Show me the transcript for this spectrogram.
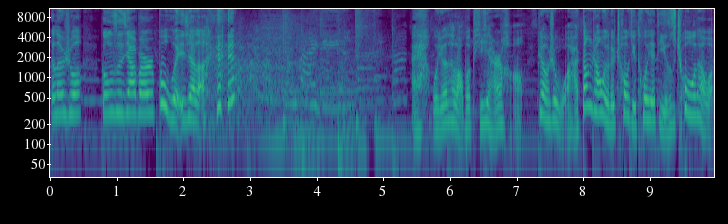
跟她说公司加班不回去了。嘿嘿哎呀，我觉得他老婆脾气还是好，这要是我啊，当场我就得抄起拖鞋底子抽他我。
